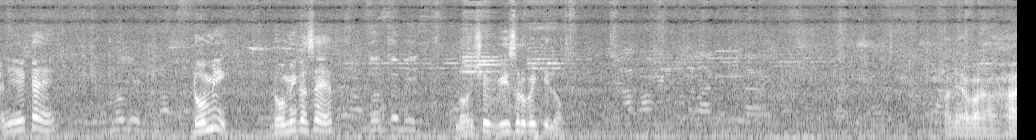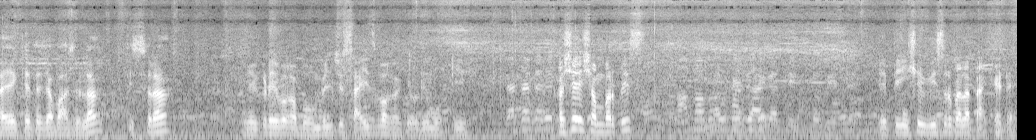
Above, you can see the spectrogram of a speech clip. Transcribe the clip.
आणि हे काय आहे? डोमी. डोमी. कसं आहेत दोनशे वीस. रुपये किलो. आणि हा बघा हा एक आहे त्याच्या बाजूला. तिसरा. आणि इकडे बघा बोंबिलची साईज बघा केवढी मोठी. कशी आहे शंभर पीस हे तीनशे वीस रुपयाला पॅकेट आहे.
